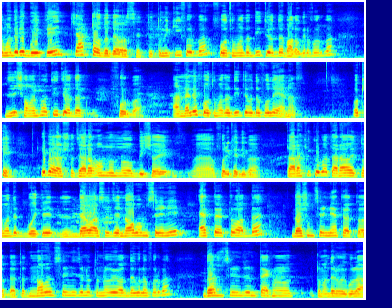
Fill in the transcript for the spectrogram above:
তোমাদের এই বইতে চারটা অধ্যায় দেওয়া আছে, তো তুমি কি করবা প্রথম অধ্যায়, দ্বিতীয় অধ্যায় ভালো করে পড়বা, যদি সময় পাও তৃতীয় অধ্যায় পড়বা, আর নাহলে প্রথম অধ্যায়, দ্বিতীয় অধ্যায় পড়লে এনাফ ওকে এবার আসো, যারা অন্য অন্য বিষয়ে পরীক্ষা দিবা তারা কি করবা? তারা তোমাদের বইতে দেওয়া আছে যে নবম শ্রেণির এত এত অধ্যায়, দশম শ্রেণির এত এত অধ্যায়। তো নবম শ্রেণির জন্য তোমরা ওই অধ্যায়গুলো পড়বা। দশম শ্রেণির জন্য তো এখনও তোমাদের ওইগুলা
